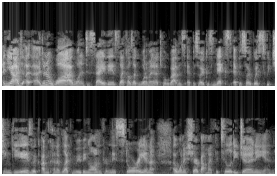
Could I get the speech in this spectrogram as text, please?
and yeah, I, I, I, don't know why I wanted to say this. Like, I was like, what am I going to talk about in this episode? Because next episode, we're switching gears. I'm kind of like moving on from this story and I, I want to share about my fertility journey and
